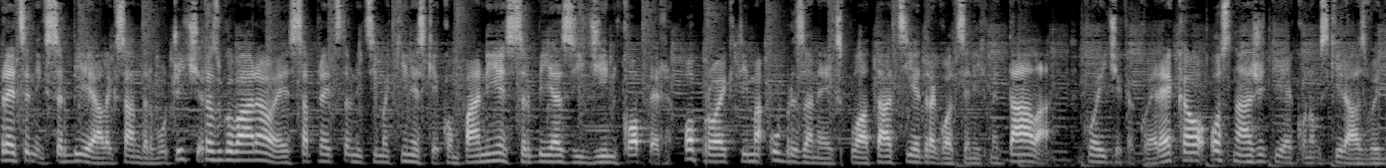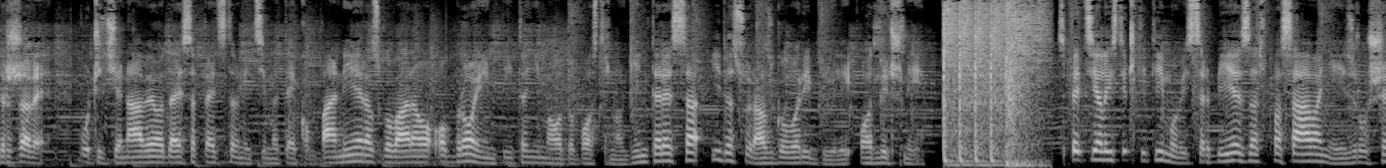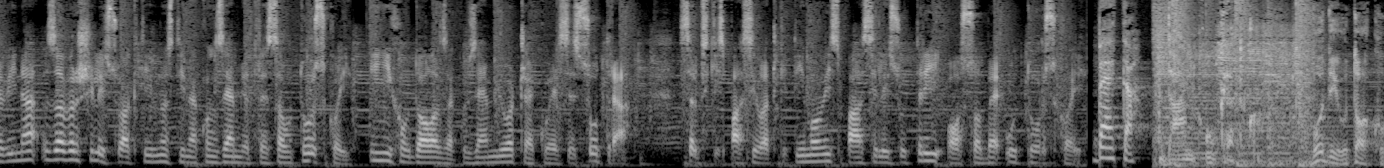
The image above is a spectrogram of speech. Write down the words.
Predsednik Srbije Aleksandar Vučić razgovarao je sa predstavnicima kineske kompanije Srbija Zijin Copper o projektima ubrzane eksploatacije dragocenih metala, koji će, kako je rekao, osnažiti ekonomski razvoj države. Vučić je naveo da je sa predstavnicima te kompanije razgovarao o brojnim pitanjima od obostranog interesa i da su razgovori bili odlični. Specijalistički timovi Srbije za spasavanje iz ruševina završili su aktivnosti nakon zemljotresa u Turskoj i njihov dolazak u zemlju očekuje se sutra. Srpski spasilački timovi spasili su tri osobe u Turskoj. Beta. Dan ukratko. Budi u toku.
